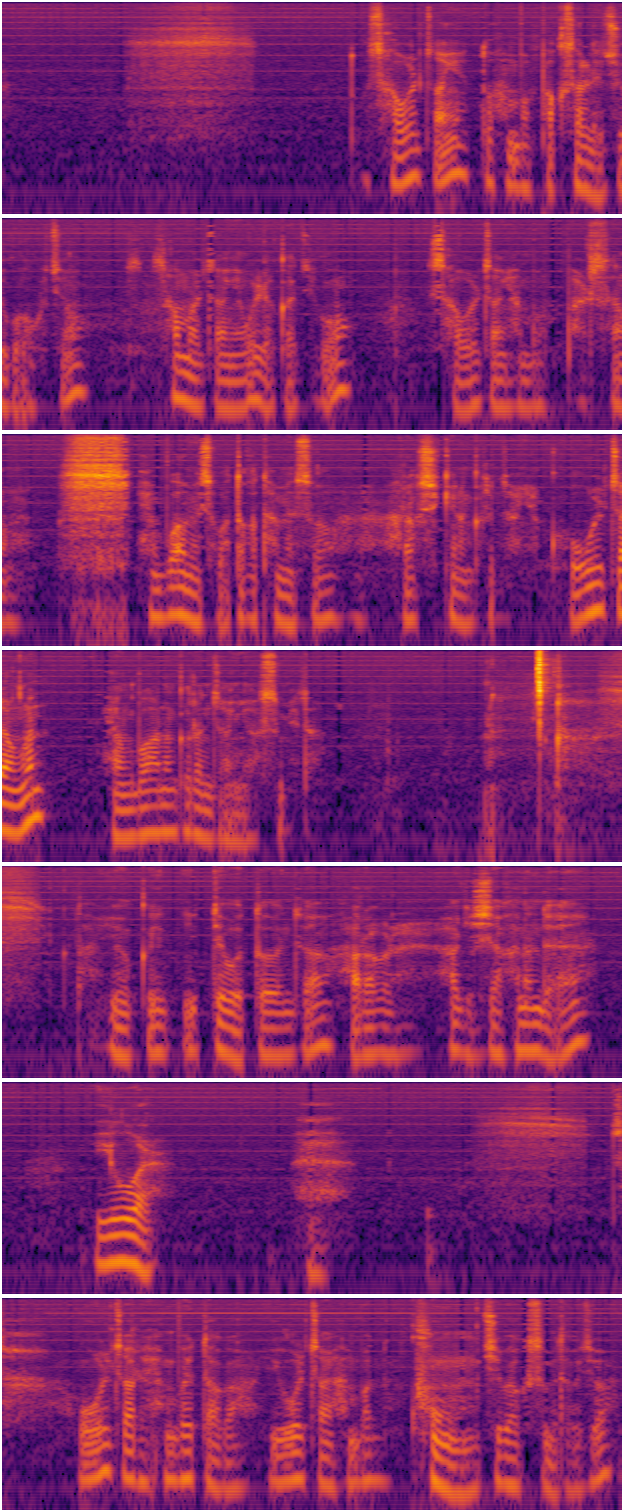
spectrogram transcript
또 4월장에 또 한번 박살 내주고 그죠? 3월장에 올려 가지고 4월장에 한번 발상. 행보하면서 왔다갔다 하면서 하락시키는 그런 장이었고 5월장은 행보하는 그런 장이었습니다. 그 이때부터 이제 하락을 하기 시작하는데 6월. 예. 자 5월달에 행보했다가 6월장에 한번 쿵 집었습니다. 그죠?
